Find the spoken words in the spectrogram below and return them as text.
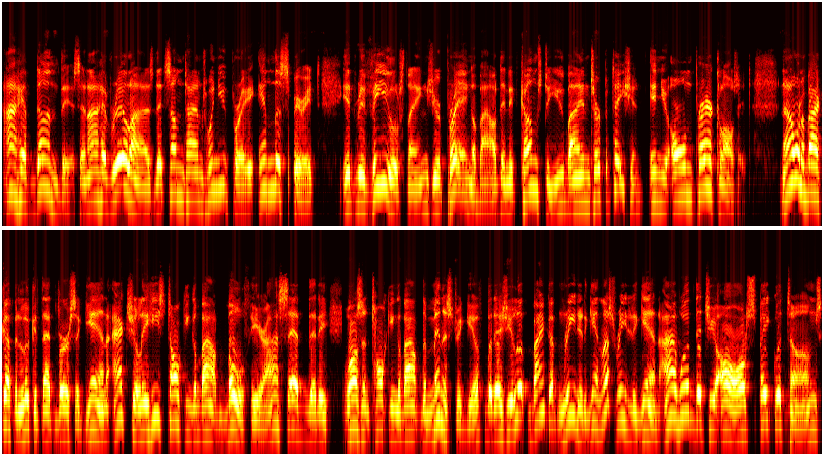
I have done this, and I have realized that sometimes when you pray in the Spirit, it reveals things you're praying about, and it comes to you by interpretation in your own prayer closet. Now I want to back up and look at that verse again. Actually, he's talking about both here. I said that he wasn't talking about the ministry gift, but as you look back up and read it again, let's read it again. I would that you all spake with tongues,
